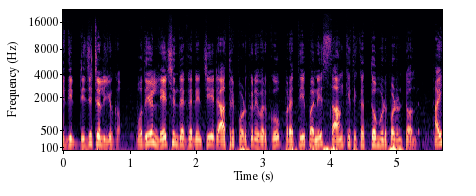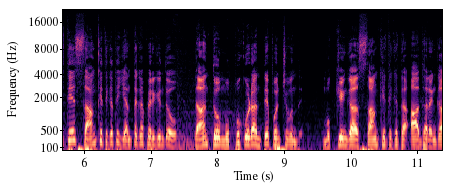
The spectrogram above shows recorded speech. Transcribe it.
ఇది డిజిటల్ యుగం. ఉదయం లేచిన దగ్గర నుంచి రాత్రి పడుకునే వరకు ప్రతి పని సాంకేతికతతో ముడిపడుంటోంది. అయితే సాంకేతికత ఎంతగా పెరిగిందో దాంతో ముప్పు కూడా అంతే పొంచి ఉంది. ముఖ్యంగా సాంకేతికత ఆధారంగా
